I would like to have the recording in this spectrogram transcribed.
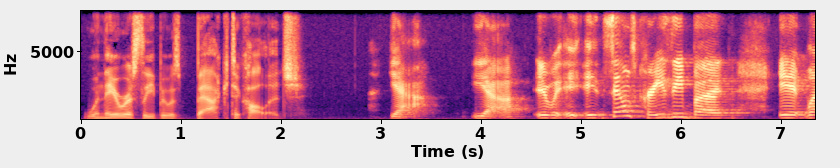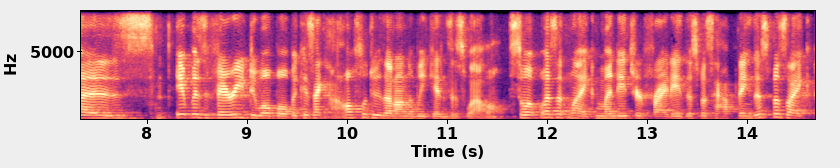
when they were asleep, it was back to college. Yeah. Yeah, it, it, it sounds crazy, but it was it was very doable because I also do that on the weekends as well. So it wasn't like Monday through Friday this was happening. This was like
